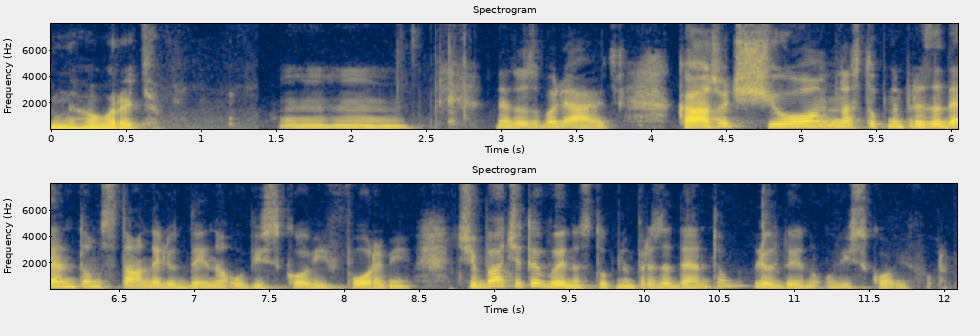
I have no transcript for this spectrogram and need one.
Не говорить. Угу. Не дозволяють. Кажуть, що наступним президентом стане людина у військовій формі. Чи бачите ви наступним президентом людину у військовій формі?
